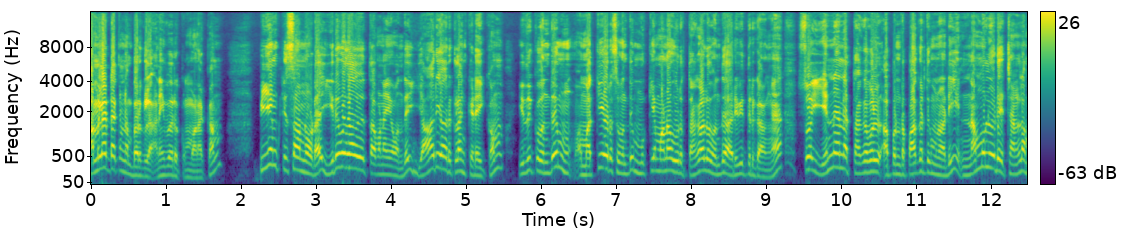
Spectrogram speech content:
தமிழக நண்பர்கள் அனைவருக்கும் வணக்கம். பிஎம் கிசானோட இருபதாவது தவணையை வந்து யார் யாருக்கெல்லாம் கிடைக்கும்? இதுக்கு வந்து மத்திய அரசு வந்து முக்கியமான ஒரு தகவலை வந்து அறிவித்திருக்காங்க. ஸோ என்னென்ன தகவல் அப்படின்ற பார்க்கறதுக்கு முன்னாடி நம்மளுடைய சேனலை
